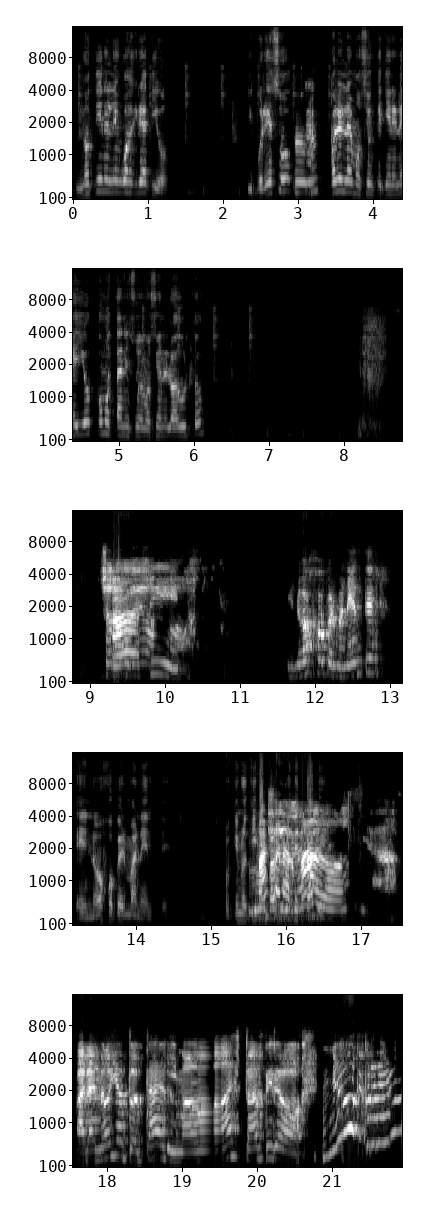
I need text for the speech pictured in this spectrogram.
no tienen lenguaje creativo. Y por eso. ¿cuál es la emoción que tienen ellos? ¿Cómo están en sus emociones los adultos? Yo no Ah, veo. sí. Enojo permanente. Enojo permanente. Porque no tienen Más de alarmados. Paranoia total, mamá está, pero. ¡No, que coronavirus!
